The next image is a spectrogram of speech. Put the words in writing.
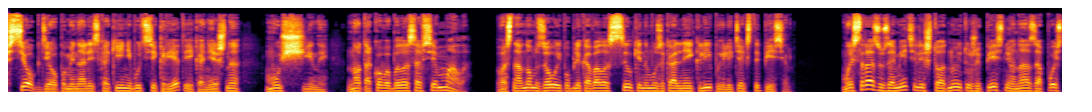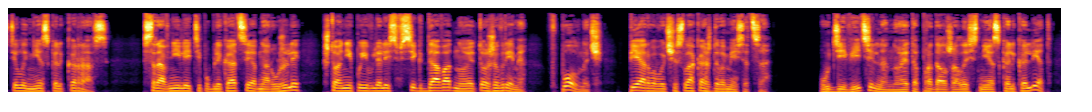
Все, где упоминались какие-нибудь секреты и, конечно, мужчины, но такого было совсем мало. В основном Зоуи публиковала ссылки на музыкальные клипы или тексты песен. Мы сразу заметили, что одну и ту же песню она запостила несколько раз. Сравнили эти публикации и обнаружили, что они появлялись всегда в одно и то же время, в полночь, первого числа каждого месяца. Удивительно, но это продолжалось несколько лет –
